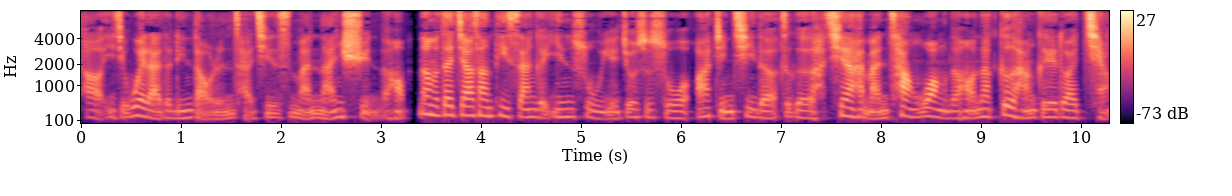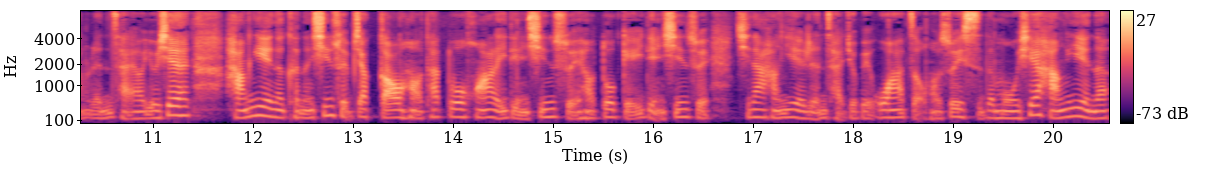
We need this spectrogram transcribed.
啊，以及未来的领导人才，其实是蛮难难寻的哈。那么再加上第三个因素，也就是说啊，景气的这个现在还蛮畅旺的哈。那各行各业都在抢人才啊，有些行业呢，可能薪水比较高哈，他多花了一点薪水哈，多给一点薪水，其他行业人才就被挖走哈，所以使得某些行业呢，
